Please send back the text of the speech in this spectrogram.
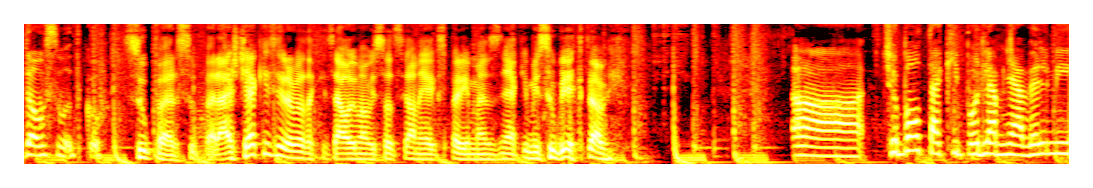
dom smutku. Super, super. A ešte aký si robil taký zaujímavý sociálny experiment s nejakými subjektami? Uh, čo bol taký podľa mňa veľmi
